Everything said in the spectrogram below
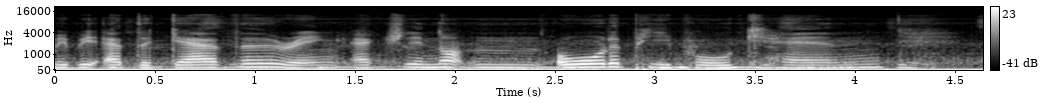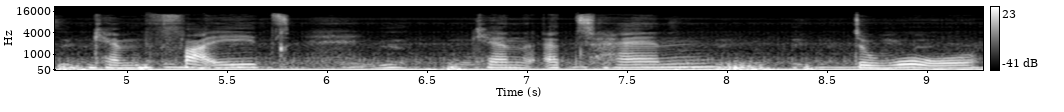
Maybe at the gathering actually not all the people can can fight can attend the war.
